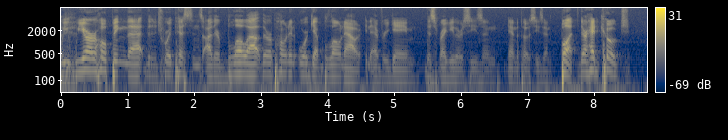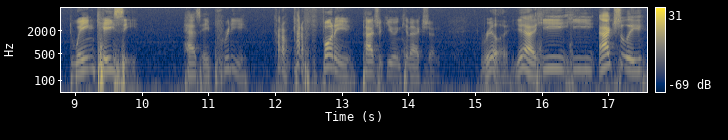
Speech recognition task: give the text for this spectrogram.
we, we are hoping that the Detroit Pistons either blow out their opponent or get blown out in every game this regular season and the postseason. But their head coach, Dwane Casey, has a pretty kind of kind of funny Patrick Ewing connection. Really? Yeah, he he actually.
